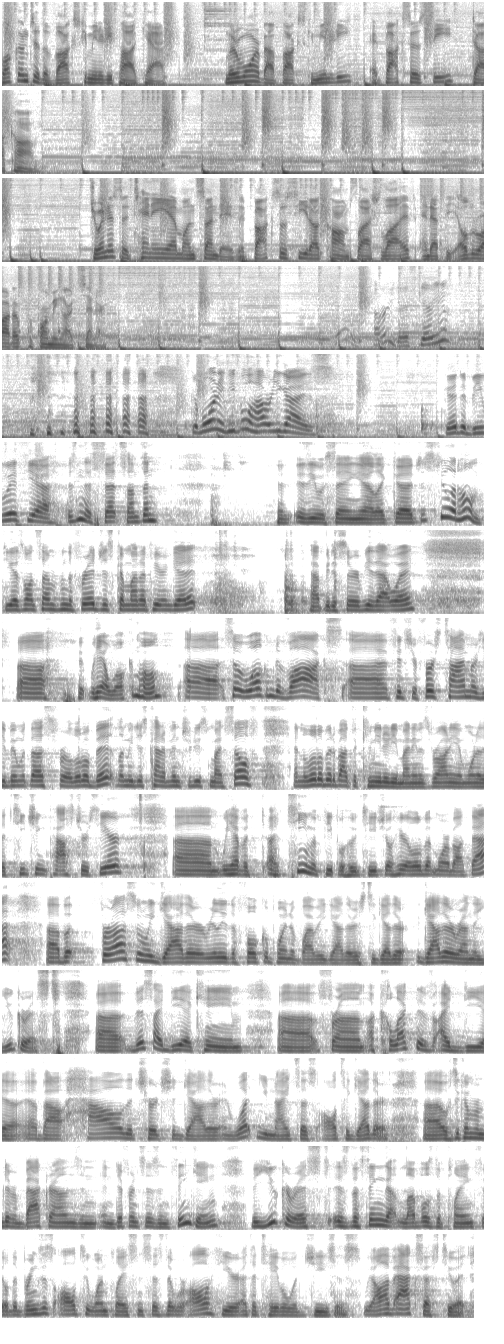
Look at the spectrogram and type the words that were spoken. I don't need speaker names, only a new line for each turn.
Welcome to the Vox Community Podcast. Learn more about Vox Community at voxoc.com. Join us at 10 a.m. on Sundays at voxoc.com slash live and at the Eldorado Performing Arts Center.
How are you? I scare you? Good morning, people. How are you guys? Good to be with you. Isn't this set something? Izzy was saying, yeah, like uh, just feel at home. If you guys want something from the fridge, just come on up here and get it. Happy to serve you that way. Uh, yeah, welcome home. Uh, so, welcome to Vox. Uh, if it's your first time or if you've been with us for a little bit, let me just kind of introduce myself and a little bit about the community. My name is Ronnie. I'm one of the teaching pastors here. Um, we have a, a, team of people who teach. You'll hear a little bit more about that. Uh, but for us, when we gather, really the focal point of why we gather is to gather, gather around the Eucharist. Uh, this idea came uh, from a collective idea about how the church should gather and what unites us all together. Uh, come from different backgrounds and, and differences in thinking, the Eucharist is the thing that levels the playing field. It brings us all to one place and says that we're all here at the table with Jesus. We all have access to it.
